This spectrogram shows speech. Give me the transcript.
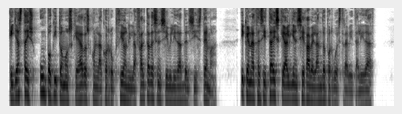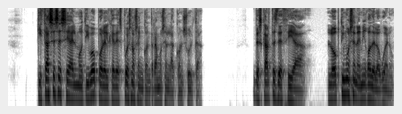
que ya estáis un poquito mosqueados con la corrupción y la falta de sensibilidad del sistema, y que necesitáis que alguien siga velando por vuestra vitalidad. Quizás ese sea el motivo por el que después nos encontramos en la consulta. Descartes decía, lo óptimo es enemigo de lo bueno.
